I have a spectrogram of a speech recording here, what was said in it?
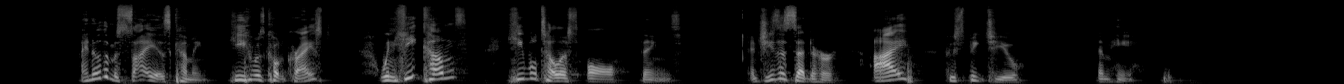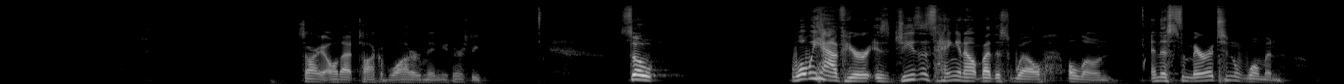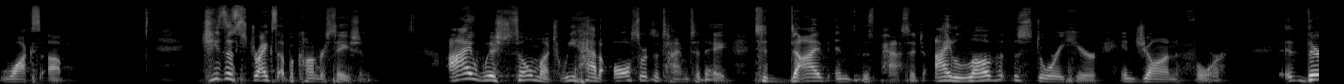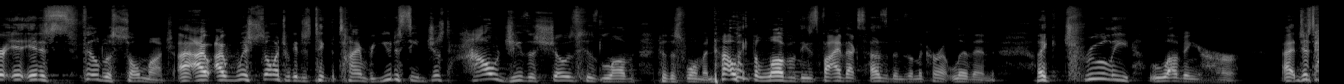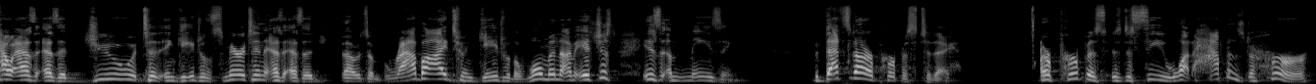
I know the Messiah is coming, he who is called Christ. When he comes, he will tell us all things. And Jesus said to her, I who speak to you am he. Sorry, all that talk of water made me thirsty. So, what we have here is Jesus hanging out by this well alone, and this Samaritan woman walks up. Jesus strikes up a conversation. I wish so much we had all sorts of time today to dive into this passage. I love the story here in John 4 there it is filled with so much. I, I, I, wish so much we could just take the time for you to see just how Jesus shows his love to this woman. Not like the love of these five ex-husbands in the current live-in. Like truly loving her. Uh, just how as, as a Jew to engage with a Samaritan, as, as, a, as a rabbi to engage with a woman. I mean, it's just, it is amazing. But that's not our purpose today. Our purpose is to see what happens to her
